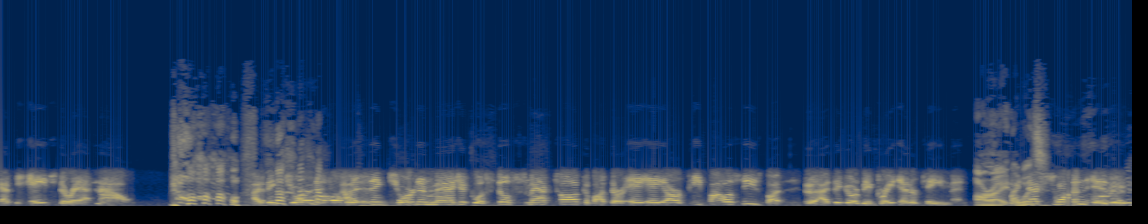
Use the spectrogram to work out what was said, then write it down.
at the age they're at now. I think Jordan. I think Jordan Magic will still smack talk about their AARP policies, but I think it would be a great entertainment. All right. My what's- next one is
